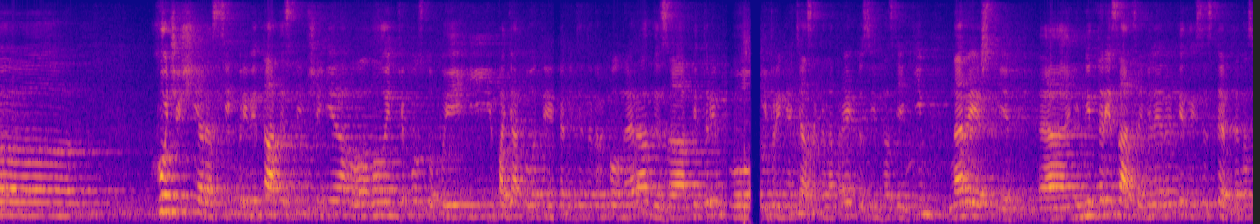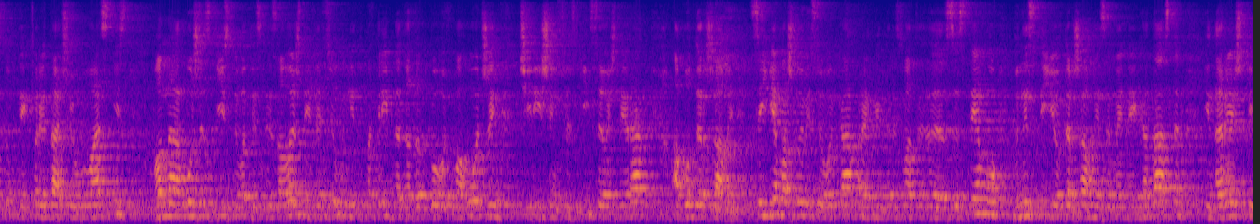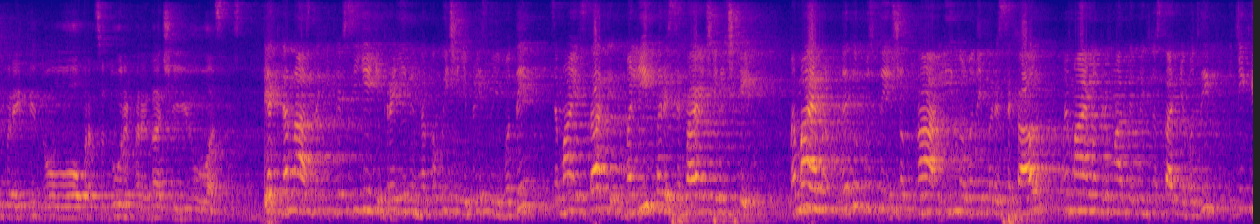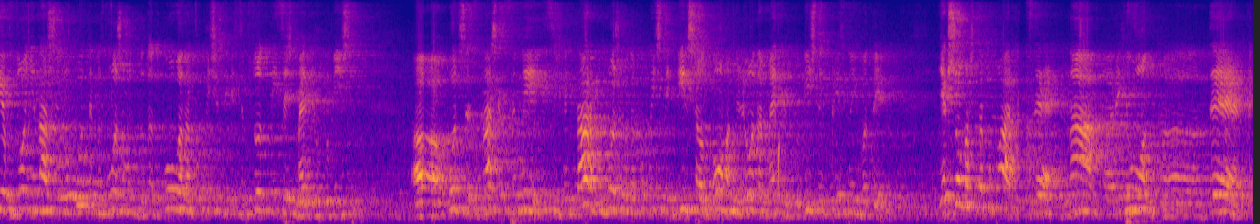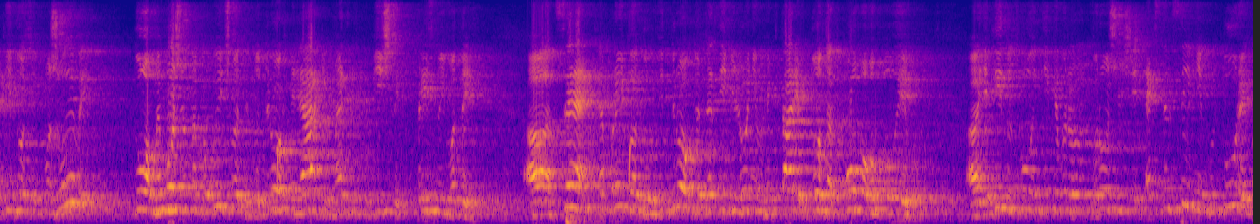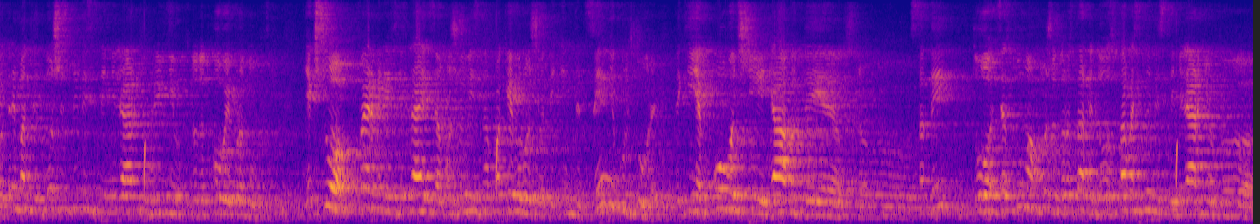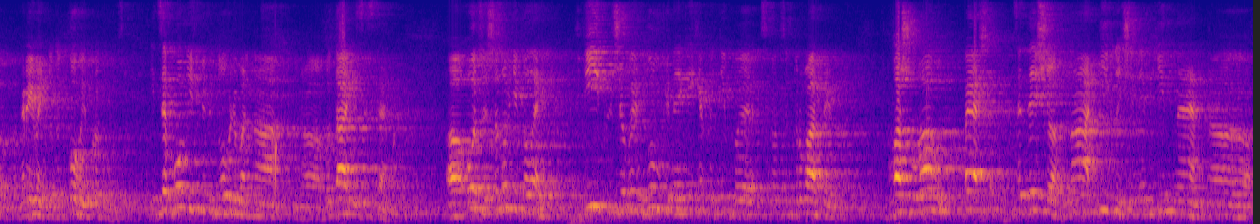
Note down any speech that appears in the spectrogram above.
Хочу ще раз всіх привітати з тим, що є маленькі поступи, і подякувати Комітету Верховної Ради за підтримку і прийняття законопроекту, згідно з яким нарешті е, інвентаризація меліоративних систем для наступних передач у власність вона може здійснюватись незалежно, і для цього не потрібно додаткових погоджень чи рішень сільських селищних рад або держави. Це є можливість ОВК проінвентаризувати е, систему, внести її в державний земельний кадастр і нарешті перейти до процедури передачі її у власність. Як для нас, так і для всієї країни в накопиченні прісної води, це мають стати малі пересихаючі річки. Ми маємо не допустити, щоб на літо вони пересихали. Ми маємо тримати в них достатньо води, і тільки в зоні нашої роботи ми зможемо додатково накопичити 800 тисяч метрів кубічних. Отже, з наших 7 тисяч гектар ми можемо накопичити більше 1 мільйона метрів кубічних прісної води. Якщо масштабувати це на регіон, е, де такий досвід можливий, то ми можемо накопичувати до 3 мільярдів метрів кубічних прісної води. Це, для прикладу, від 3 до 5 мільйонів гектарів додаткового поливу, який дозволить тільки вирощуючи екстенсивні культури отримати до 60 мільярдів гривень додаткової продукції. Якщо фермери з'являється можливість навпаки вирощувати інтенсивні культури, такі як овочі, ягоди, сади, то ця сума може доростати до 180 мільярдів е, гривень додаткової продукції. І це повністю відновлювальна е, вода і система. Е, Отже, шановні колеги, дві ключових думки, на яких я хотів би сконцентрувати вашу увагу. Перше, це те, що на півночі необхідна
